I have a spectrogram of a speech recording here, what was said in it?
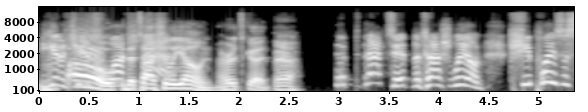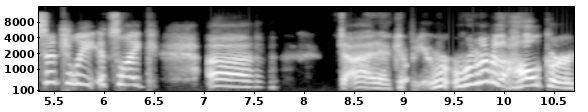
You get a chance to Oh, watch Natasha that. Lyonne. I heard it's good. Yeah. That's it, Natasha Lyonne. She plays essentially. It's like. uh uh, remember the Hulk or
